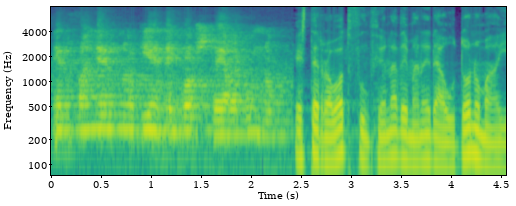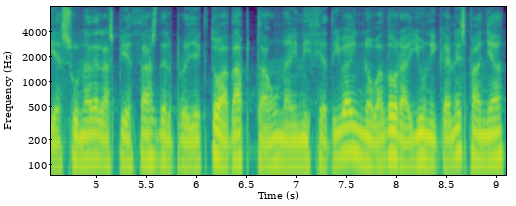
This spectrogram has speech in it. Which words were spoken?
El panel no tiene coste alguno. Este robot funciona de manera autónoma y es una de las piezas del proyecto Adapta, una iniciativa innovadora y única en España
